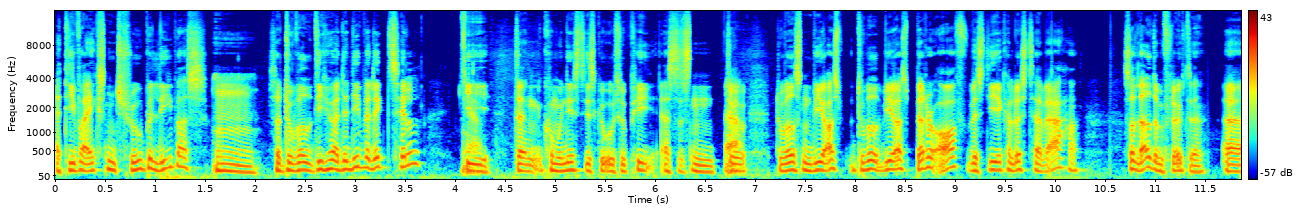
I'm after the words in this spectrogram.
at de var ikke sådan true believers. Mm. Så du ved, de hørte alligevel ikke til Ja. i den kommunistiske utopi. Altså sådan, du, Ja. du ved sådan, vi er, også, du ved, vi er også better off, hvis de ikke har lyst til at være her. Så lad dem flygte. Uh, og på et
